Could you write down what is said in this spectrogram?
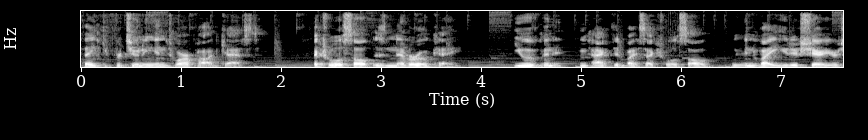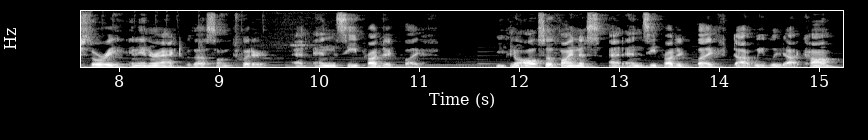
Thank you for tuning into our podcast. Sexual assault is never okay. You have been impacted by sexual assault. We invite you to share your story and interact with us on Twitter at NC Project Life. You can also find us at ncprojectlife.weebly.com.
